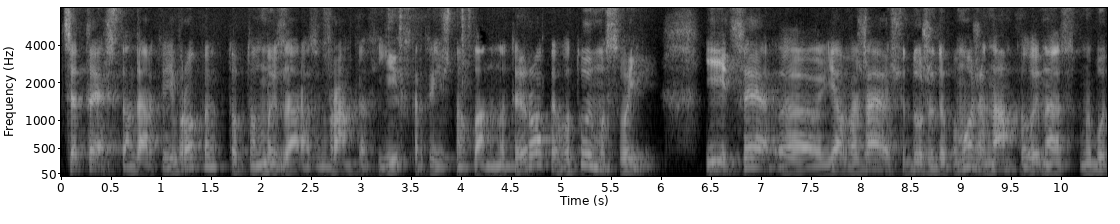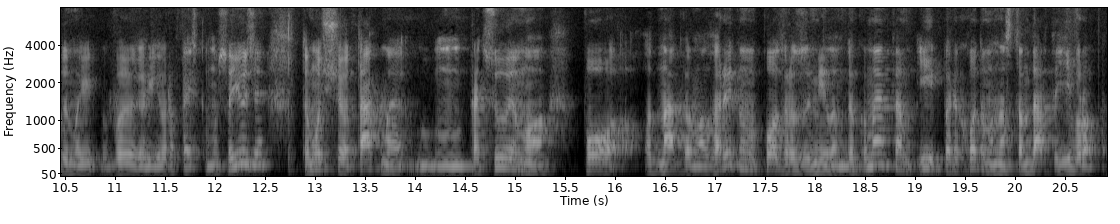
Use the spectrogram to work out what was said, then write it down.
Це теж стандарти Європи. Тобто, ми зараз в рамках їх стратегічного плану на три роки готуємо свої. І це е, я вважаю, що дуже допоможе нам, коли нас ми будемо в Європейському Союзі, тому що так ми працюємо по однаковим алгоритмам, по зрозумілим документам і переходимо на стандарти Європи.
